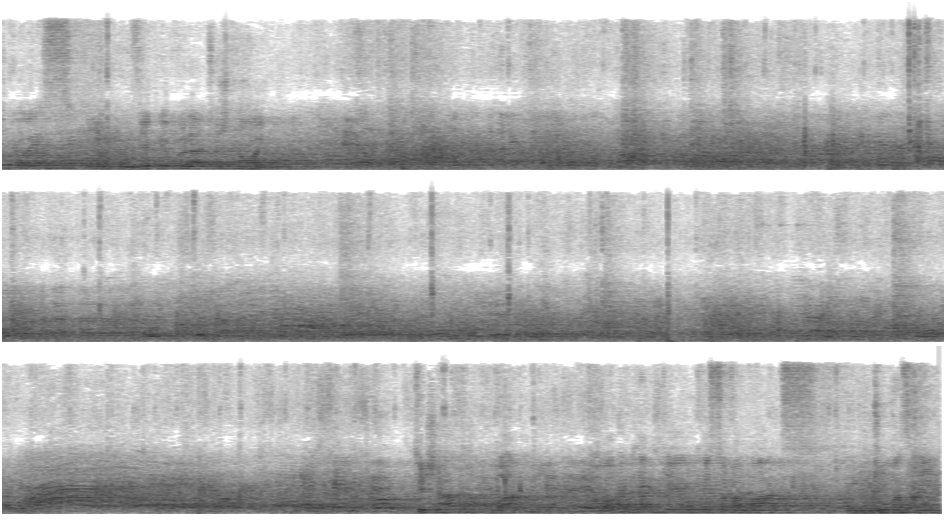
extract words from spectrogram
Guys gegen Silvio Müller Tisch 9. Tisch 8, Juan, Robin Hanke, Christopher Marx und Thomas Rieck,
